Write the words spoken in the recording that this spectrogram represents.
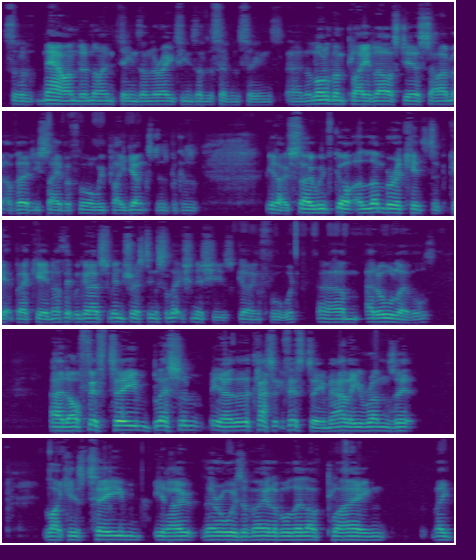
sort of now under 19s, under 18s, under 17s, and a lot of them played last year. So I've heard you say before we played youngsters because. You know, so we've got a number of kids to get back in. I think we're going to have some interesting selection issues going forward um, at all levels. And our fifth team, bless them, you know, they're the classic fifth team. Ali runs it like his team. You know, they're always available. They love playing. They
